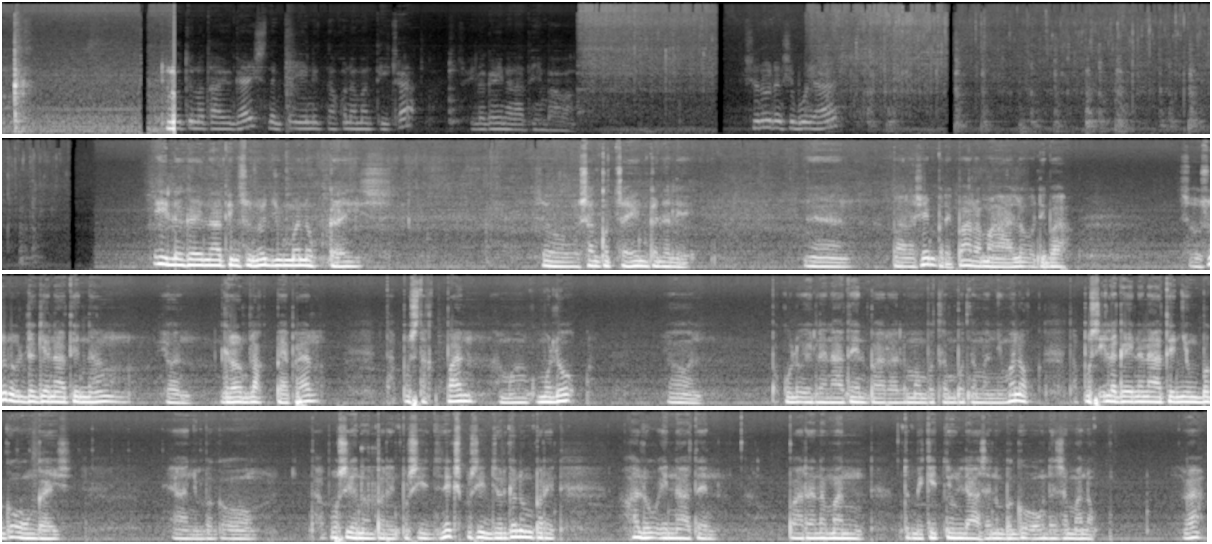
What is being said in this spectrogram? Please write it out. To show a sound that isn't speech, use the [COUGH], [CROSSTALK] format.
Tayo guys. Nagpainit na ako ng mantika. So, ilagay na natin yung bawang. Sunod ang sibuyas. Ilagay natin sunod yung manok guys. So, sangkot sahin kadali. Yan. Para syempre, para mahalo, di ba? So, sunod, lagyan natin ng yon ground black pepper. Tapos takpan ang mga kumulo. Yun. Pakuluin na natin para lumambot-lambot naman yung manok. Tapos ilagay na natin yung bagoong guys. Yan yung bagoong. Tapos ganun pa rin procedure. Next procedure, ganun pa rin. Haluin natin. Para naman tumikit yung lasa ng bagoong dun sa manok. Diba?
